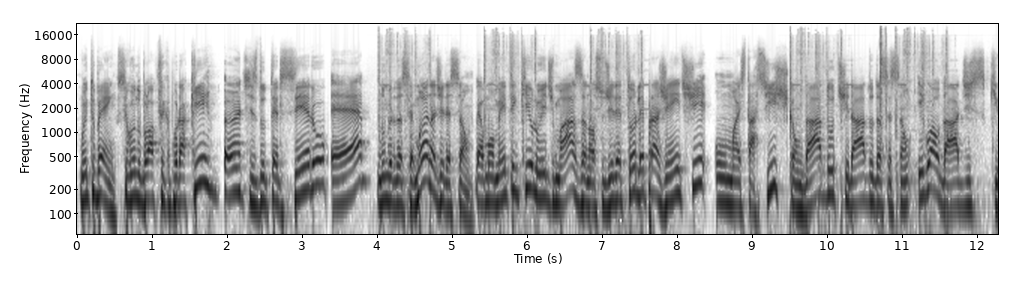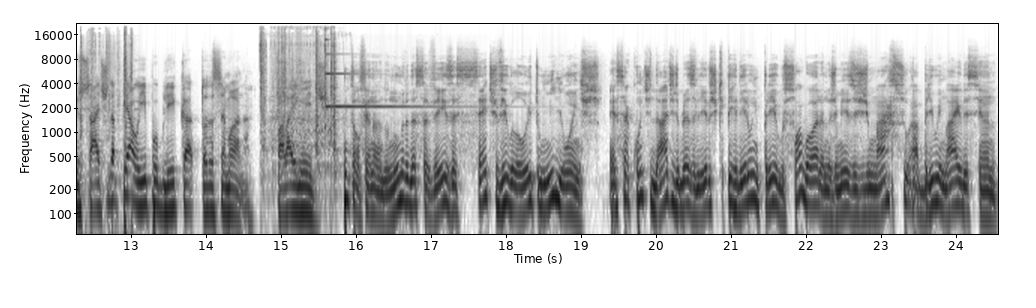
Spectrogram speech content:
Muito bem, segundo bloco fica por aqui. Antes do terceiro é número da semana, direção. É o momento em que o Luiz Maza, nosso diretor, lê pra gente uma estatística, um dado tirado da seção Igualdades que o site da Piauí publica toda semana. Fala aí, Luiz. Então, Fernando, o número dessa vez é 7,8 milhões. Essa é a quantidade de brasileiros que perderam emprego só agora, nos meses de março, abril e maio desse ano,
